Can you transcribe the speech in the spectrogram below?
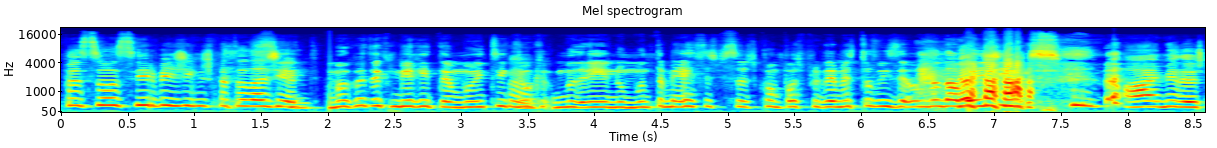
passou a ser beijinhos para toda a gente. Uma coisa que me irrita muito e que Ah. eu mudaria no mundo também é essas pessoas que vão para os programas de televisão mandar beijinhos. Ai, meu Deus.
